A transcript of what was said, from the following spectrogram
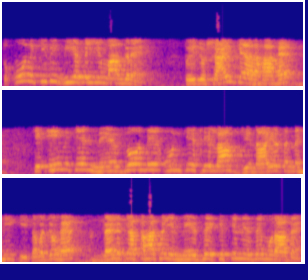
تو ان کی بھی دیتیں یہ مانگ رہے ہیں۔ تو یہ جو شاعر کہہ رہا ہے کہ ان کے نیزوں نے ان کے خلاف جنایت نہیں کی۔ توجہ ہے۔ پہلے کیا کہا تھا؟ یہ نیزے، کس کے نیزے مراد ہیں؟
